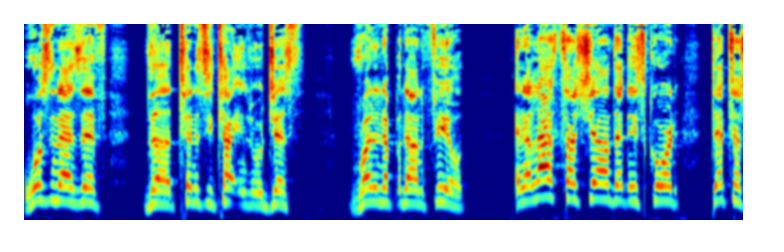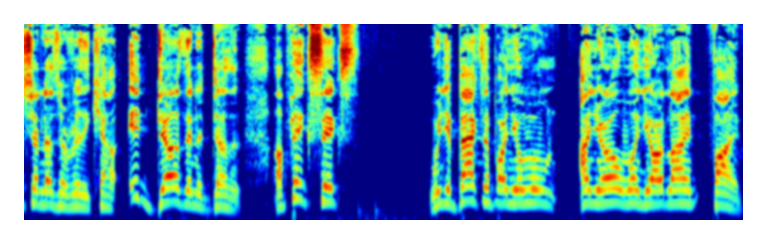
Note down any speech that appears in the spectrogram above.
It wasn't as if the Tennessee Titans were just running up and down the field. And the last touchdown that they scored, that touchdown doesn't really count. It does and it doesn't. A pick six, when you're backed up on your own, on your own one yard line, fine.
